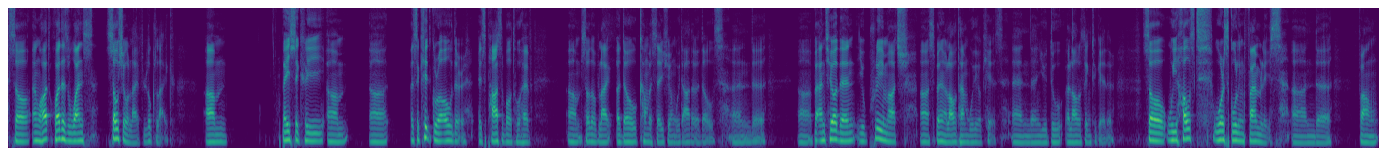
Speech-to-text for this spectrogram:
So, and what what does one's social life look like? Um, basically, um, uh, as a kid grow older, it's possible to have um, sort of like adult conversation with other adults, and uh, uh, but until then, you pretty much uh, spend a lot of time with your kids, and then you do a lot of things together. So we host world schooling families and uh, from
